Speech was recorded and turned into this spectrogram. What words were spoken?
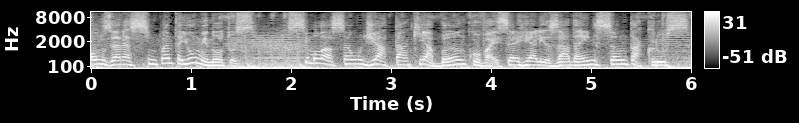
11 horas 51 minutos. Simulação de ataque a banco vai ser realizada em Santa Cruz.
